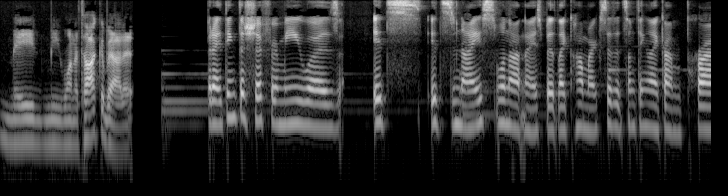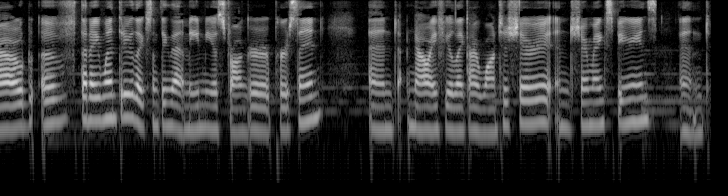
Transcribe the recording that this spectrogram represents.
made me want to talk about it. But I think the shift for me was it's it's nice well not nice but like how mark said it's something like i'm proud of that i went through like something that made me a stronger person and now i feel like i want to share it and share my experience and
